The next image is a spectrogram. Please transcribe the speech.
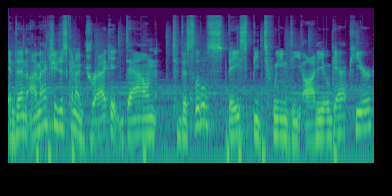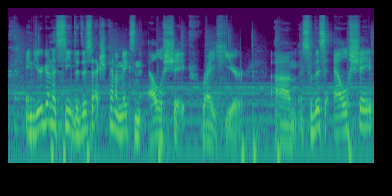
And then I'm actually just gonna drag it down to this little space between the audio gap here. And you're gonna see that this actually kind of makes an L shape right here. Um, so this L shape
